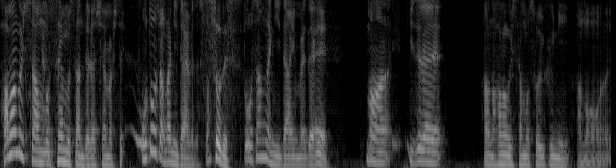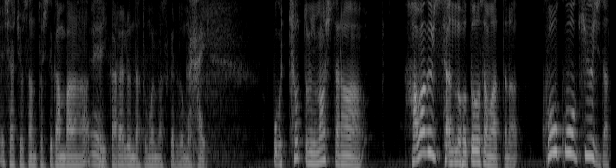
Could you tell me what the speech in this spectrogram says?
浜口さんも専務さんでいらっしゃいましてお父さんが2代目ですか？そうです。お父さんが2代目で、ええ。まあいずれあの浜口さんもそういうふうにあの社長さんとして頑張っていかれるんだと思いますけれども、はい。僕ちょっと見ましたら浜口さんのお父様ってのは高校球児だっ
